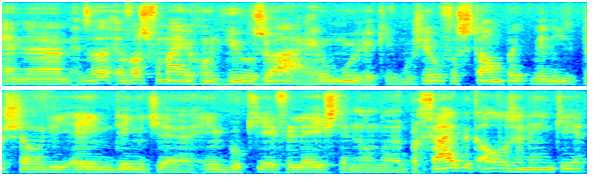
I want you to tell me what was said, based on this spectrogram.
En uh, het, was voor mij gewoon heel zwaar, heel moeilijk. Ik moest heel veel stampen. Ik ben niet de persoon die één dingetje, één boekje even leest en dan uh, begrijp ik alles in één keer.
